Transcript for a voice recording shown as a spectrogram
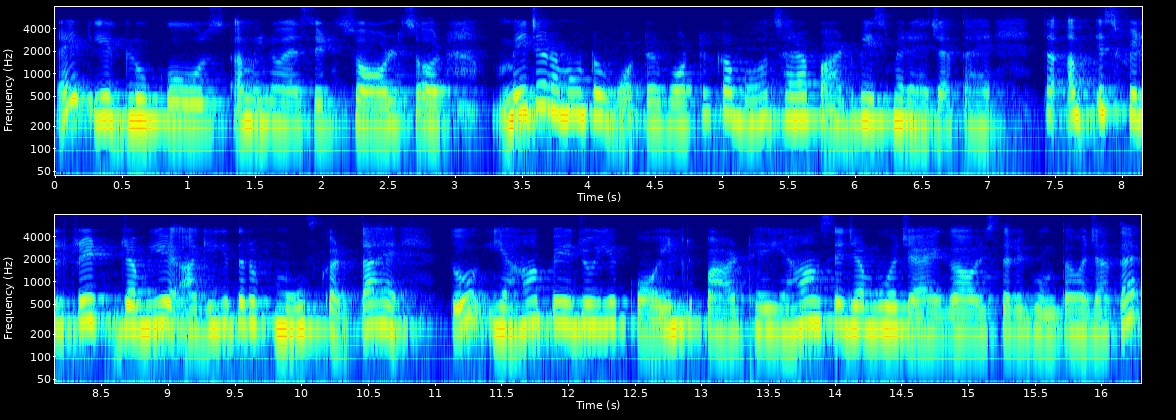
राइट ये ग्लूकोज अमीनो एसिड सॉल्ट्स और major amount of water water का बहुत सारा पार्ट भी इसमें रह जाता है। तो अब इस फिल्ट्रेट जब ये आगे की तरफ़ मूव करता है तो यहाँ पे जो ये कॉइल्ड पार्ट है, यहाँ से जब वो जाएगा और इस तरह घूमता हो जाता है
